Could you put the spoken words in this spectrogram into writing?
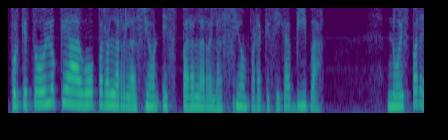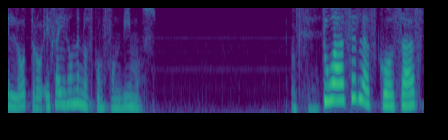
Porque todo lo que hago para la relación es para la relación, para que siga viva no es para el otro, es ahí donde nos confundimos. Tú haces las cosas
